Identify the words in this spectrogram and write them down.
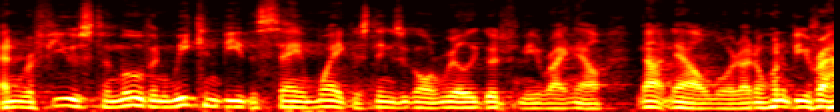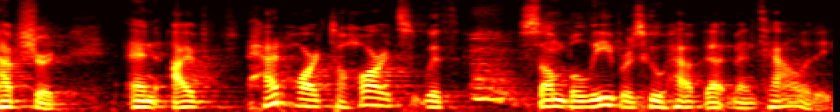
and refuse to move. And we can be the same way because things are going really good for me right now. Not now, Lord. I don't want to be raptured. And I've had heart to hearts with some believers who have that mentality.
